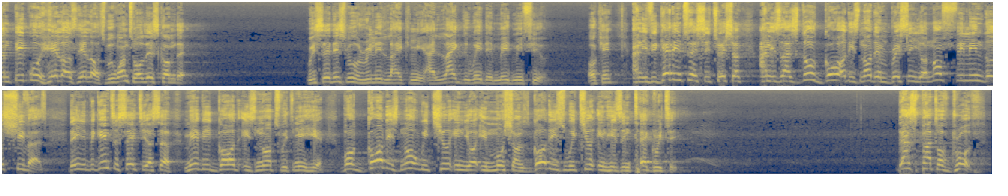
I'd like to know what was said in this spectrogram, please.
and people hail us, hail us, we want to always come there. We say these people really like me. I like the way they made me feel. Okay? And if you get into a situation and it's as though God is not embracing, you're not feeling those shivers, then you begin to say to yourself, maybe God is not with me here. But God is not with you in your emotions, God is with you in his integrity. That's part of growth.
